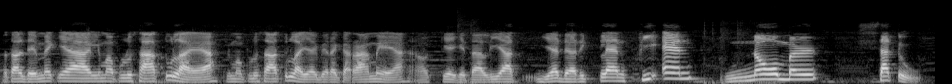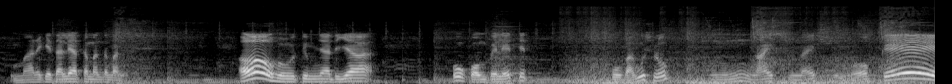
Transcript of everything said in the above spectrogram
Total damage ya 51 lah ya. 51 lah ya biar agak rame ya. Oke kita lihat. Dia dari clan VN nomor 1 mari kita lihat teman-teman. Oh timnya dia. Oh completed. Oh bagus loh Hmm, nice, nice. Oke. Okay.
